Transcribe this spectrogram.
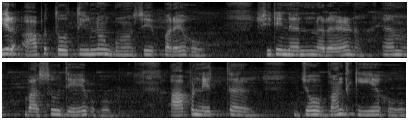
फिर आप तो तीनों गुणों से परे हो। श्री नारायण एवं वासुदेव हो। आप नेत्र जो बंद किए हो,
